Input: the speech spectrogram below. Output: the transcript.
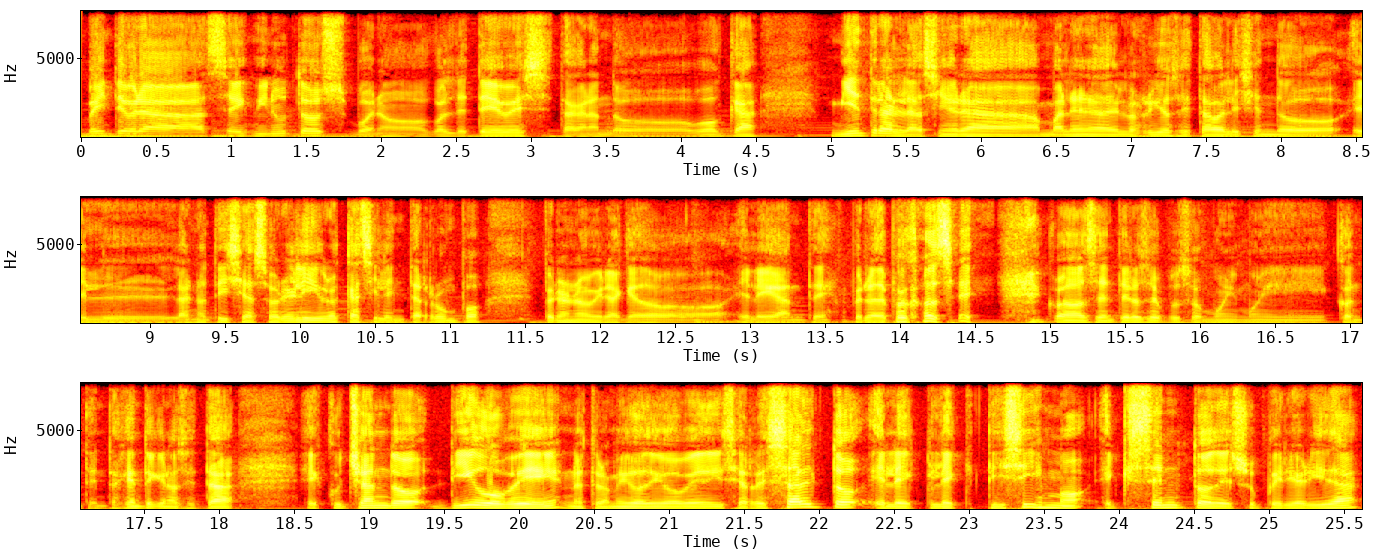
20 horas 6 minutos. Bueno, gol de Tevez, está ganando Boca. Mientras la señora Malena de los Ríos estaba leyendo el- las noticias sobre el libro, casi la interrumpo, pero no hubiera quedado elegante. Pero después cuando se, cuando se enteró se puso muy, muy contenta. Gente que nos está escuchando, Diego B, nuestro amigo Diego B, dice, resalto el eclecticismo exento de superioridad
